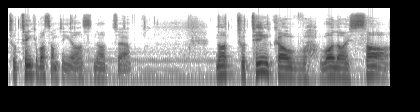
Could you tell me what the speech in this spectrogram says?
to think about something else, not uh, not to think of what I saw.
